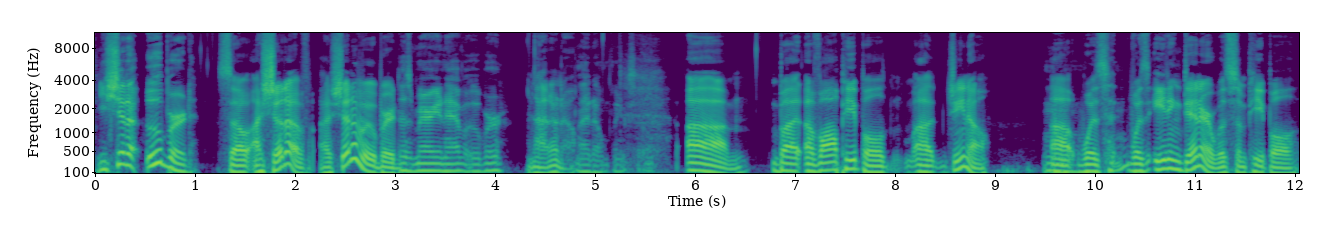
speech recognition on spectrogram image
you should have Ubered. So I should have, I should have Ubered. Does Marion have Uber? I don't know. I don't think so. Um, but of all people, uh, Gino uh, Mm-hmm. was was eating dinner with some people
